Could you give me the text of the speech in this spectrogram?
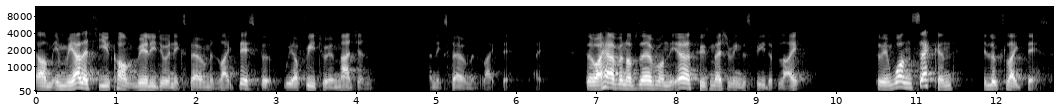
um, in reality, you can't really do an experiment like this, but we are free to imagine an experiment like this. Right? So I have an observer on the Earth who's measuring the speed of light. So in one second, it looks like this.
